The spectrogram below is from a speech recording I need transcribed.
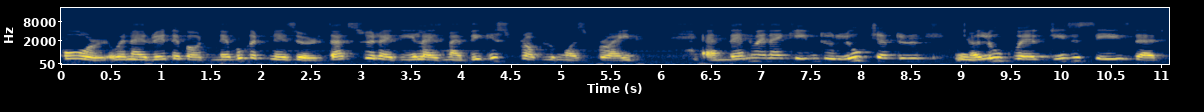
4, when I read about Nebuchadnezzar, that's where I realized my biggest problem was pride. And then when I came to Luke chapter, uh, Luke, where Jesus says that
